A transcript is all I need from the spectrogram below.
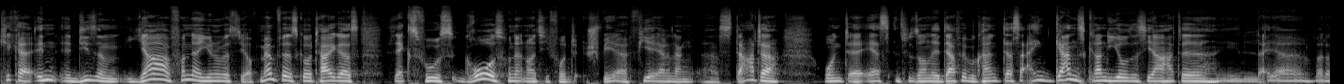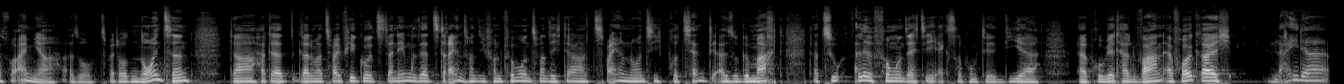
Kicker in, in, diesem Jahr von der University of Memphis. Go Tigers, 6 Fuß groß, 190 Pfund schwer, vier Jahre lang äh, Starter. Und äh, er ist insbesondere dafür bekannt, dass er ein ganz grandioses Jahr hatte. Leider war das vor einem Jahr, also 2019. Da hat er gerade mal zwei viel kurz daneben gesetzt, 23 von 25 da, 92 Prozent also gemacht. Dazu alle 65 Extrapunkte, die er äh, probiert hat, waren erfolgreich leider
